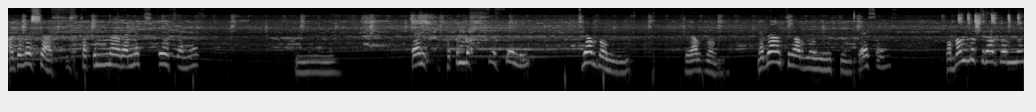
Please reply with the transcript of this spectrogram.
Arkadaşlar siz takımını öğrenmek istiyorsanız hmm, ben takımı size söyleyeyim. Trabzonluyum. Trabzonlu. Neden Trabzonlusun derseniz babam da Trabzonlu.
